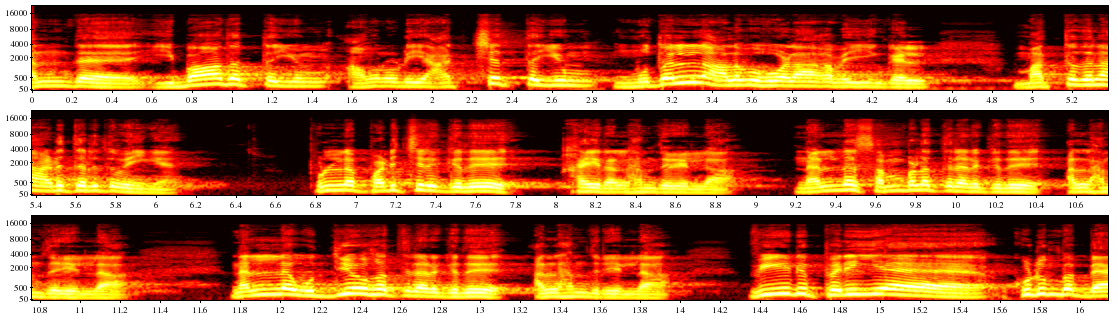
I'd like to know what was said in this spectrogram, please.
அந்த இபாதத்தையும் அவனுடைய அச்சத்தையும் முதல் அளவுகோலாக வையுங்கள். மற்றதெல்லாம் அடுத்தடுத்து வைங்க. புள்ள படிச்சிருக்குது ஹைர் அலமதுல்லா நல்ல சம்பளத்தில் இருக்குது அலமதுல்லா நல்ல உத்தியோகத்தில் இருக்குது அலமதுல்லா வீடு பெரிய குடும்ப பே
